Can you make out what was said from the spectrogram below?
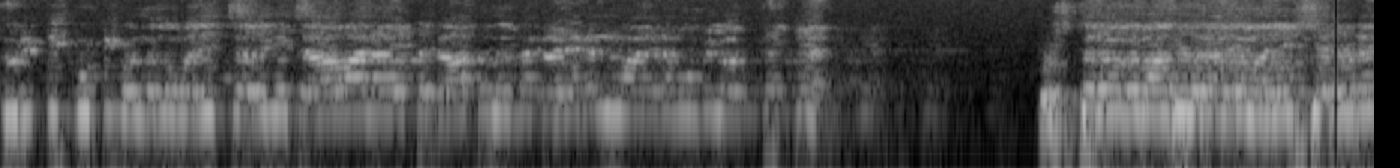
ചുരുട്ടി കൂട്ടിക്കൊണ്ടെന്ന് വലിച്ചെറിഞ്ഞ് ചാവാനായിട്ട് കാത്തുനിന്ന കഴകന്മാരുടെ മുമ്പിൽ ഒറ്റയ്ക്ക് കുഷ്ഠരോഗബാധിതരായ മനുഷ്യരുടെ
